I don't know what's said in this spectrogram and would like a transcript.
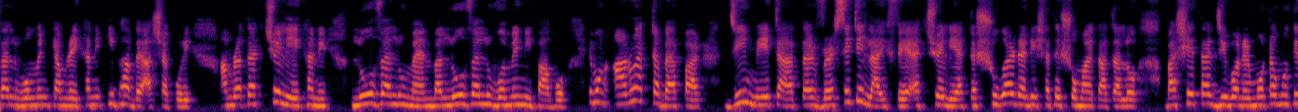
ভ্যালু ওমেনকে আমরা এখানে কীভাবে আশা করি? আমরা তো অ্যাকচুয়ালি এখানে লো ভ্যালু ম্যান বা লো ভ্যালু ওমেনই পাবো। এবং আরও একটা ব্যাপার, যে মেয়েটা তার ভার্সিটি লাইফে অ্যাকচুয়ালি একটা সুগার ড্যাডির সাথে সময় কাটালো বা সে তার জীবনের মোটামুটি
